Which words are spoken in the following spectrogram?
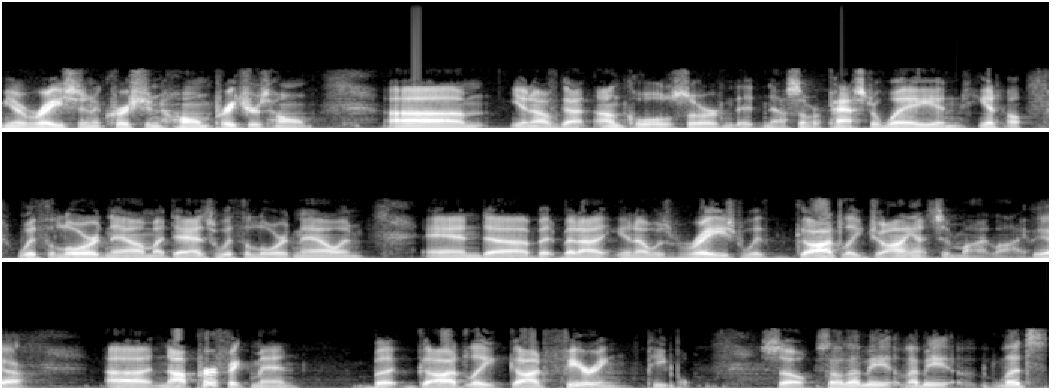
you know, raised in a Christian home, preacher's home. Um, you know, I've got uncles, or that now some are passed away, and you know, with the Lord now. My dad's with the Lord now, and and uh, but but I, you know, was raised with godly giants in my life. yeah. Uh, not perfect men, but godly, God fearing people. So So let me let me let's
